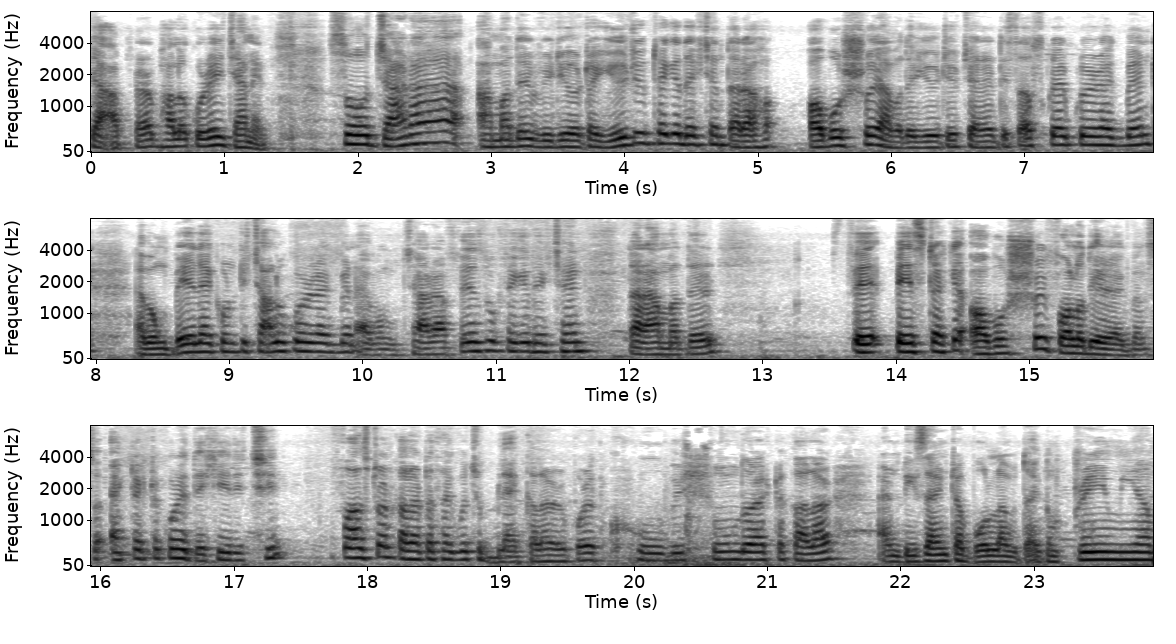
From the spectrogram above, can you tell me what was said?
যা আপনারা ভালো করেই জানেন। সো যারা আমাদের ভিডিওটা ইউটিউব থেকে দেখছেন, তারা অবশ্যই আমাদের ইউটিউব চ্যানেলটি সাবস্ক্রাইব করে রাখবেন এবং বেল আইকনটি চালু করে রাখবেন এবং যারা ফেসবুক থেকে দেখছেন, তারা আমাদের পেজটাকে অবশ্যই ফলো দিয়ে রাখবেন। সো একটা একটা করে দেখিয়ে দিচ্ছি। ফার্স্ট ওয়ান কালারটা থাকবে হচ্ছে ব্ল্যাক কালারের উপরে। খুবই সুন্দর একটা কালার অ্যান্ড ডিজাইনটা বললাম তো, একদম প্রিমিয়াম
